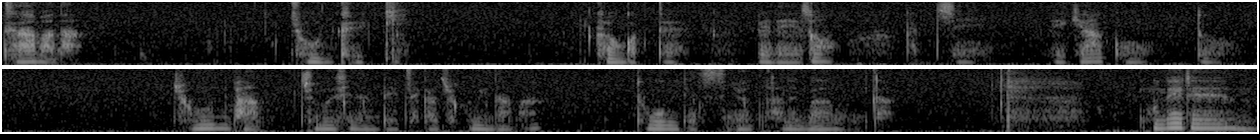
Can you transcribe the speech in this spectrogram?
드라마나 좋은 글귀 그런 것들에 대해서 같이 얘기하고 또 좋은 밤 주무시는데 제가 조금이나마 도움이 됐으면 하는 마음입니다. 오늘은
